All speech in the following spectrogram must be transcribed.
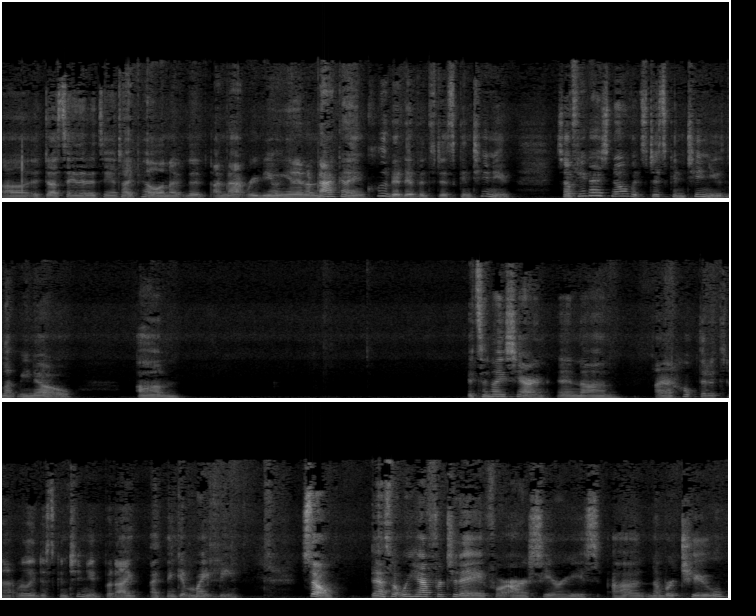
Uh, it does say that it's anti-pill, and I, I'm not reviewing it, and I'm not going to include it if it's discontinued. So if you guys know if it's discontinued, let me know. Um, it's a nice yarn, and um, I hope that it's not really discontinued, but I, I think it might be. So that's what we have for today for our series uh, number two.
